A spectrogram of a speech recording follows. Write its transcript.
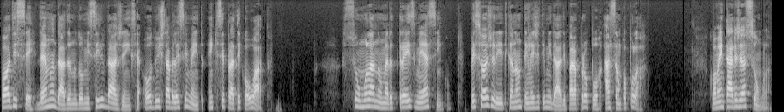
pode ser demandada no domicílio da agência ou do estabelecimento em que se praticou o ato. Súmula número 365. Pessoa jurídica não tem legitimidade para propor ação popular. Comentários da súmula.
